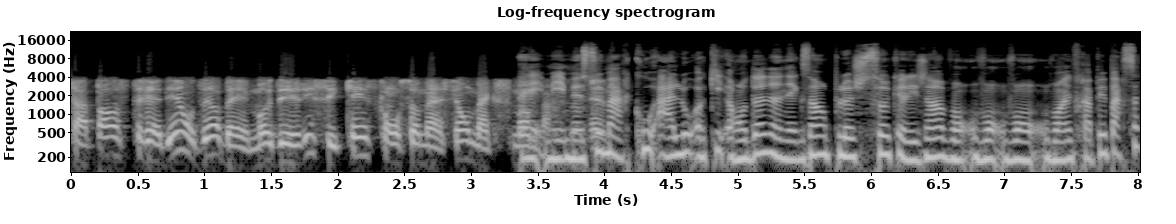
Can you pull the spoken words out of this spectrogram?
ça passe très bien. On dit, ah, ben, modéré, c'est 15 consommations maximum. mais Monsieur Marcoux, allô, OK, on donne un exemple. Là, je suis sûr que les gens vont, vont, vont, vont être frappés par ça.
